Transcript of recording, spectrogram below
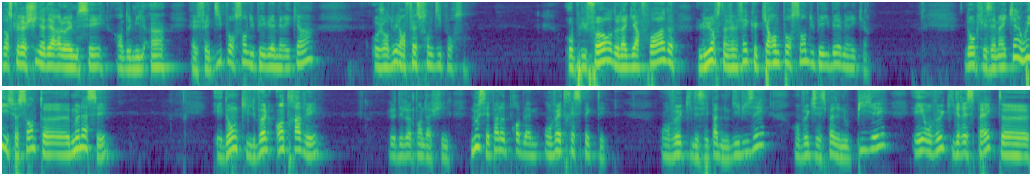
Lorsque la Chine adhère à l'OMC en 2001, elle fait 10% du PIB américain. Aujourd'hui, elle en fait 70%. Au plus fort de la guerre froide, l'URSS n'a jamais fait que 40% du PIB américain. Donc les Américains, oui, ils se sentent euh, menacés. Et donc, ils veulent entraver le développement de la Chine. Nous, ce n'est pas notre problème. On veut être respectés. On veut qu'ils n'essayent pas de nous diviser, on veut qu'ils n'essayent pas de nous piller, et on veut qu'ils respectent euh,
